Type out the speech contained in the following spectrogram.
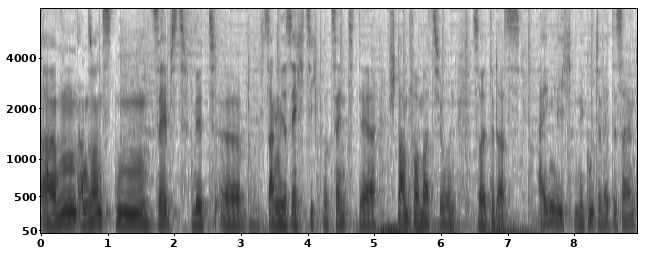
Ähm, ansonsten selbst mit, äh, sagen wir, 60 Prozent der Stammformation sollte das eigentlich eine gute Wette sein.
